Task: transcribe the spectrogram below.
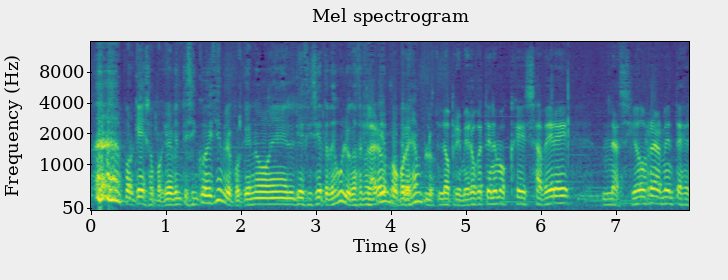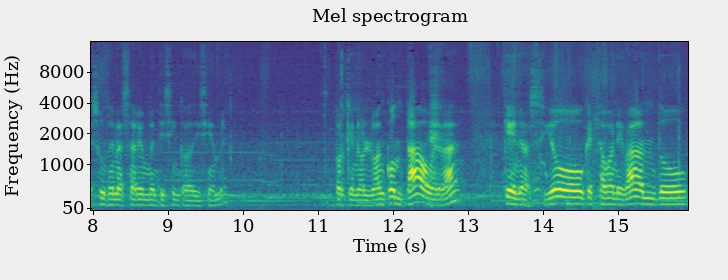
¿por qué eso? ¿Por qué el 25 de diciembre? ¿Por qué no el 17 de julio, que hace mucho tiempo, por ejemplo? Lo primero que tenemos que saber es, ¿nació realmente Jesús de Nazaret un 25 de diciembre? Porque nos lo han contado, ¿verdad? Que nació, que estaba nevando,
